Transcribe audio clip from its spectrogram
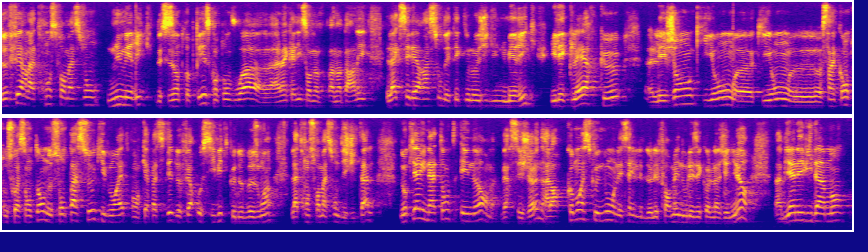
de faire la transformation numérique de ces entreprises. Quand on voit, euh, Alain Cadix en en a parlé, l'accélération des technologies du numérique, il est clair que les gens qui ont, qui ont euh, 50 ou 60 ans ne sont pas ceux qui vont être en capacité de faire aussi vite que de besoin la transformation digitale. Donc il y a une attente énorme vers ces jeunes. Alors comment est-ce que nous, on essaye de les former, nous les écoles d'ingénieurs? Ben, Bien évidemment,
